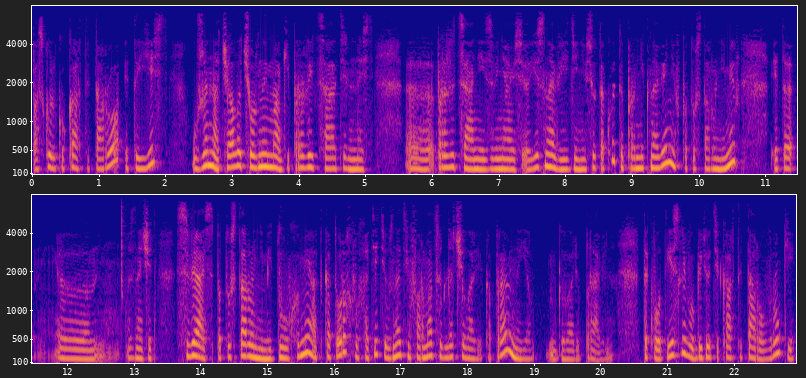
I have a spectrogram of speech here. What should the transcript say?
Поскольку карты Таро это и есть уже начало черной магии, прорицательность, э, прорицание, извиняюсь, ясновидение, все такое, это проникновение в потусторонний мир, это, э, значит, связь с потусторонними духами, от которых вы хотите узнать информацию для человека. Правильно я говорю? Правильно. Так вот, если вы берете карты Таро в руки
